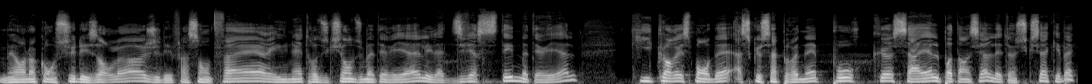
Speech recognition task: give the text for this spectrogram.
mais on a conçu des horloges et des façons de faire et une introduction du matériel et la diversité de matériel qui correspondait à ce que ça prenait pour que ça ait le potentiel d'être un succès à Québec.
